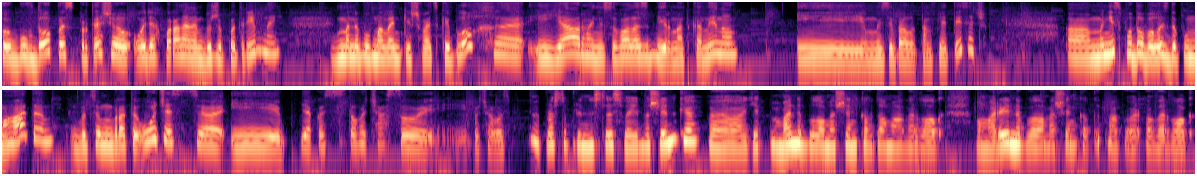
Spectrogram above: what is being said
був допис про те, що одяг пораненим дуже потрібний. У мене був маленький шведський блог, е, і я організувала збір на тканину, і ми зібрали там 5 тисяч. Мені сподобалось допомагати, в цьому брати участь, е, і якось з того часу і почалось. Ми просто принесли свої машинки. Е, Як у мене була машинка вдома оверлок, у Марини була машинка оверлок.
